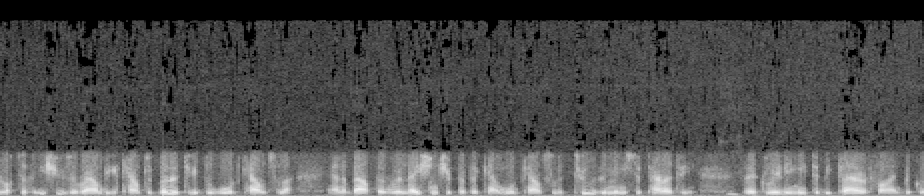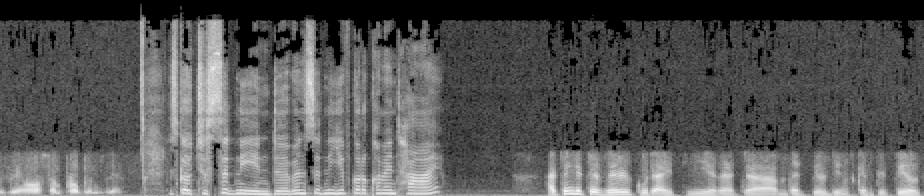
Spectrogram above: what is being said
lots of issues around the accountability of the ward councillor and about the relationship of the ward councillor to the municipality that really need to be clarified because there are some problems there. Let's go to Sydney in Durban. Sydney, you've got a comment. Hi. I think it's a very good idea that um, that buildings can be built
